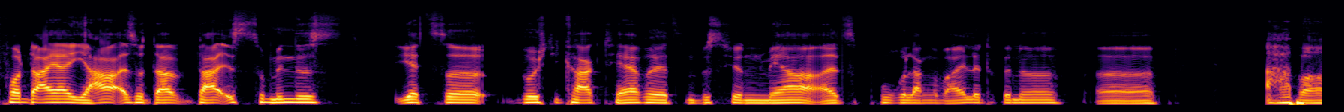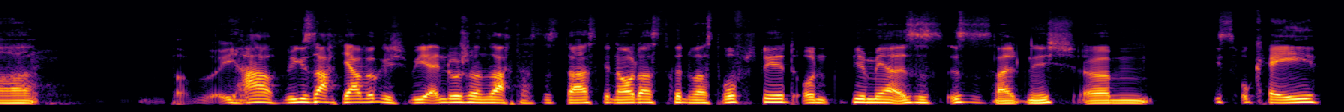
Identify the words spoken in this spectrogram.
von daher, ja, also da, da ist zumindest jetzt äh, durch die Charaktere jetzt ein bisschen mehr als pure Langeweile drinne. Äh, aber ja, wie gesagt, ja, wirklich, wie Endo schon sagt, das ist, da ist genau das drin, was draufsteht und viel mehr ist es, ist es halt nicht. Ähm, ist okay,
